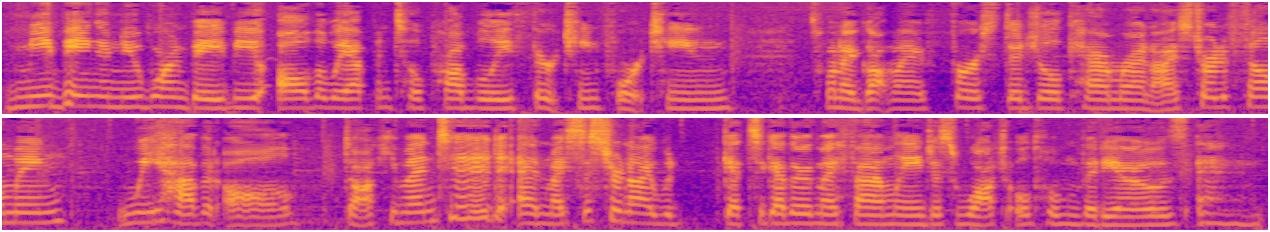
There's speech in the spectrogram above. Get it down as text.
me being a newborn baby all the way up until probably 13, 14, it's when I got my first digital camera and I started filming. We have it all documented and my sister and I would get together with my family and just watch old home videos and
